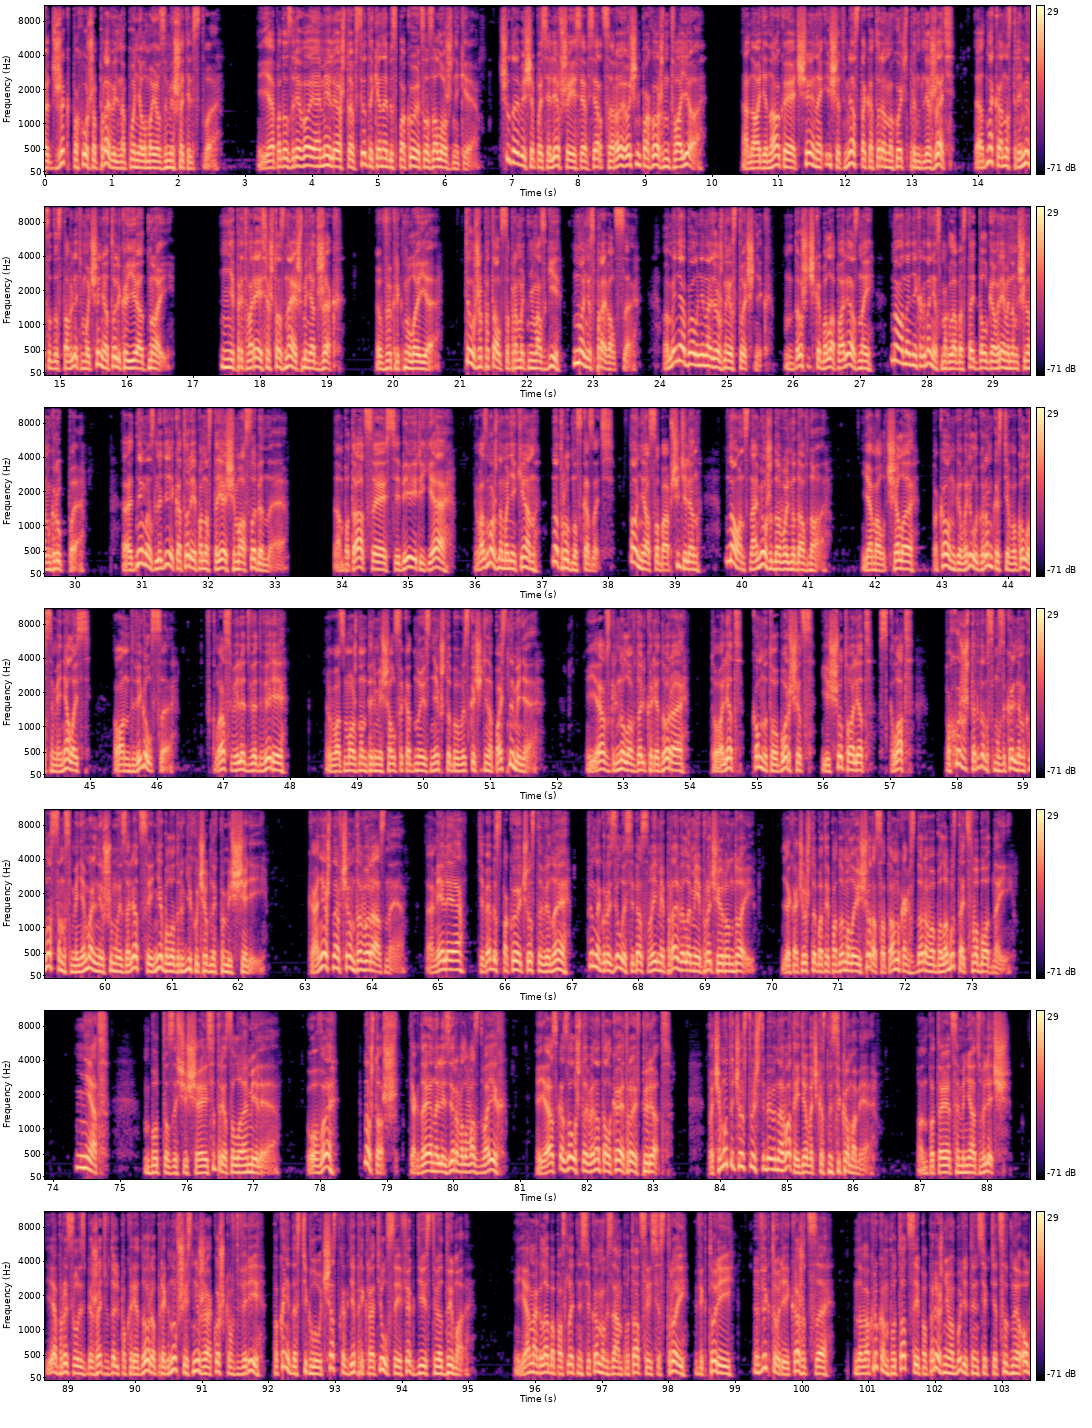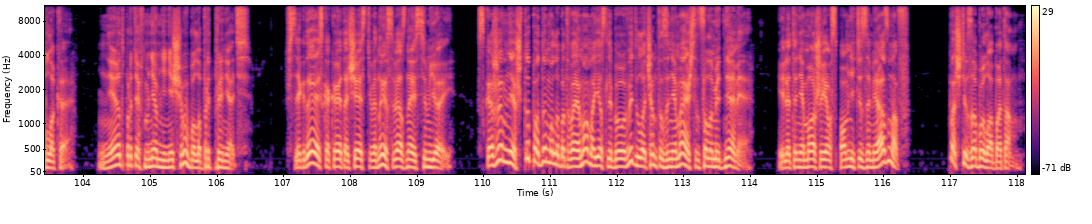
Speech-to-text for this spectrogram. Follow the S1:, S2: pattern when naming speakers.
S1: Джек, похоже, правильно понял моё замешательство. Я подозреваю Амелию, что всё-таки она беспокоится о заложнике. Чудовище, поселившееся в сердце Рой, очень похоже на твоё. Оно одинокое и отчаянно ищет место, которому хочет принадлежать, однако оно стремится доставлять мучения только ей одной. «Не притворяйся, что знаешь меня, Джек!» — выкрикнула я. «Ты уже пытался промыть мне мозги, но не справился. У меня был ненадежный источник. Душечка была полезной, но она никогда не смогла бы стать долговременным членом группы. Одним из людей, которые по-настоящему особенные. Ампутация, Сибирь, я... Возможно, манекен, но трудно сказать. Он не особо общителен, но он с нами уже довольно давно. Я молчала, пока он говорил, громкость его голоса менялась. Он двигался. В класс вели две двери. Возможно, он перемещался к одной из них, чтобы выскочить и напасть на меня. Я взглянула вдоль коридора. Туалет, комната уборщиц, еще туалет, склад. Похоже, что рядом с музыкальным классом с минимальной шумоизоляцией не было других учебных помещений. Конечно, в чем то вы разные. Амелия, тебя беспокоит чувство вины, ты нагрузила себя своими правилами и прочей ерундой. Я хочу, чтобы ты подумала еще раз о том, как здорово было бы стать свободной». «Нет», — будто защищаясь, отрезала Амелия. «Увы. Ну что ж, когда я анализировал вас двоих, я сказал, что вина толкает Рой вперед. Почему ты чувствуешь себя виноватой, девочка с насекомыми?» Он пытается меня отвлечь. Я бросилась бежать вдоль по коридору, пригнувшись ниже окошка в двери, пока не достигла участка, где прекратился эффект действия дыма. Я могла бы послать насекомых за ампутацией сестрой, Викторией, Викторией, кажется, но вокруг ампутации по-прежнему будет инсектицидное облако. Нет, против меня мне ничего было предпринять. Всегда есть какая-то часть вины, связанная с семьей. Скажи мне, что подумала бы твоя мама, если бы увидела, чем ты занимаешься целыми днями? Или ты не можешь её вспомнить из-за миазмов? Почти забыл об этом.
